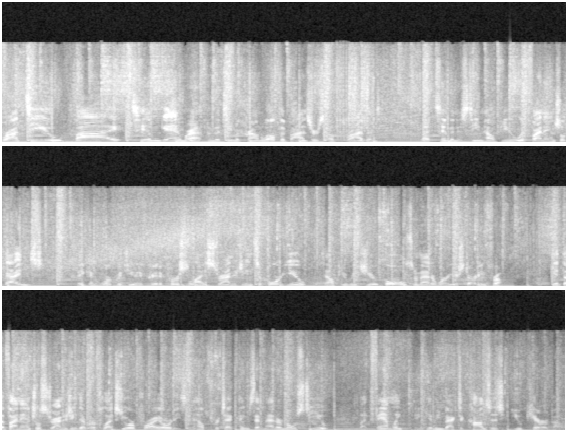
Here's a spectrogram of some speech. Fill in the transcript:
Brought to you by Tim Gamrath and the team of Crown Wealth Advisors of Thrivent. Let Tim and his team help you with financial guidance. They can work with you to create a personalized strategy and support you to help you reach your goals no matter where you're starting from. Get the financial strategy that reflects your priorities and helps protect things that matter most to you, like family and giving back to causes you care about.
